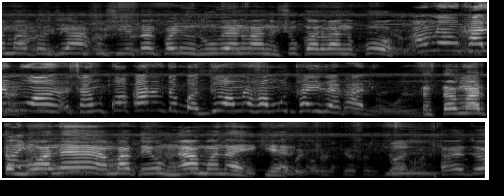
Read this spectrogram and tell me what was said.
અમારે તો જે આખું શેતર પડ્યું રૂ વેણવાનું શું કરવાનું કો હમણાં ખાલી હું સંકો કરું તો બધું હમણાં હમું થઈ જાય ખાલી. તો તમારે તો મને અમારે તો એવું ના મનાય ઘેર હવે જો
